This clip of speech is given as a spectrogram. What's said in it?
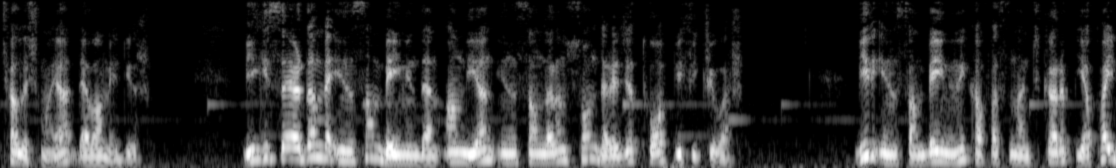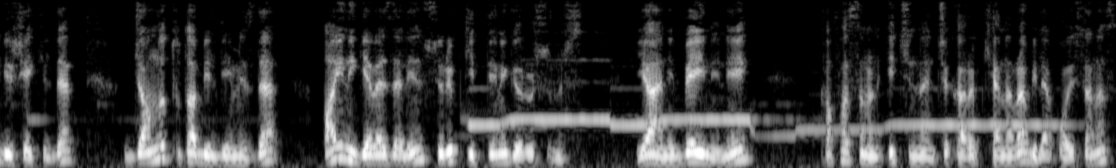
çalışmaya devam ediyor. Bilgisayardan ve insan beyninden anlayan insanların son derece tuhaf bir fikri var. Bir insan beynini kafasından çıkarıp yapay bir şekilde canlı tutabildiğimizde aynı gevezeliğin sürüp gittiğini görürsünüz. Yani beynini kafasının içinden çıkarıp kenara bile koysanız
